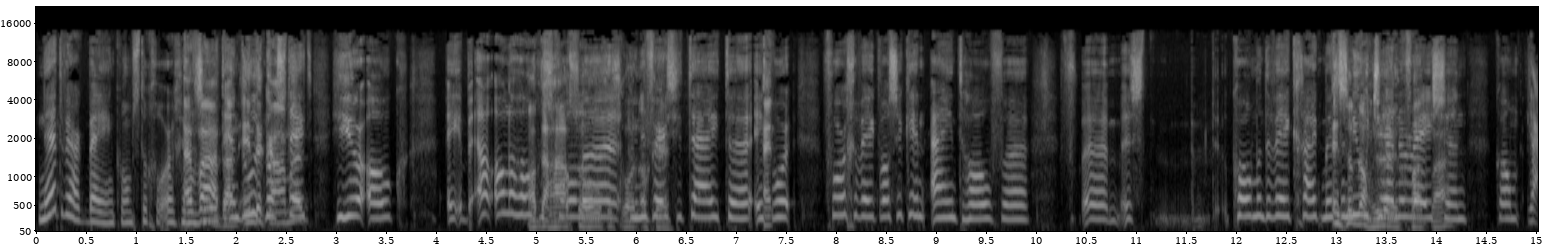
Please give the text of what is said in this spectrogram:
netwerkbijeenkomsten georganiseerd. En waar dan? doe In het de nog Kamer? steeds hier ook. Eh, Alle hogescholen, Hogeschool, universiteiten. Ik word, vorige week was ik in Eindhoven. Ehm, komende week ga ik met de dat nieuwe generation... Kom, ja,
